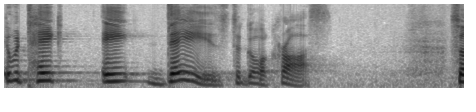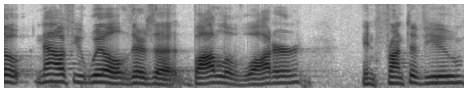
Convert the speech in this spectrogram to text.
it would take eight days to go across. So now, if you will, there's a bottle of water in front of you.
